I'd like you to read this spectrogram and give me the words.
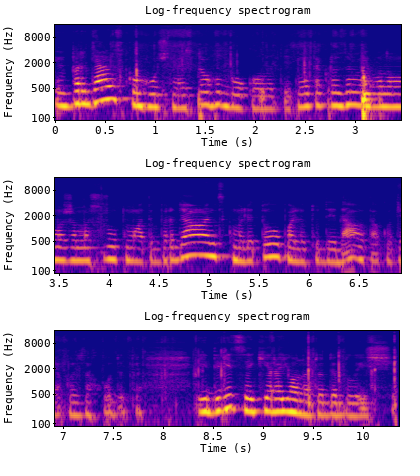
І в Бердянську гучно, і з того боку летить. Ну, я так розумію, воно може маршрут мати Бердянськ, Мелітополь, туди, да, отак от якось заходити. І дивіться, які райони туди ближче.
